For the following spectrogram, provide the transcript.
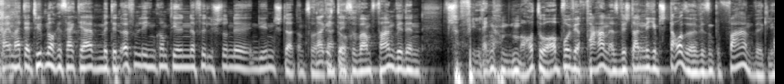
vor allem hat der Typ noch gesagt, ja, mit den Öffentlichen kommt ihr in einer Viertelstunde in die Innenstadt und so. Sag Und ich dachte doch. so, warum fahren wir denn schon viel länger mit dem Auto, obwohl wir fahren? Also wir standen nicht im Stau, sondern wir sind gefahren, wirklich.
